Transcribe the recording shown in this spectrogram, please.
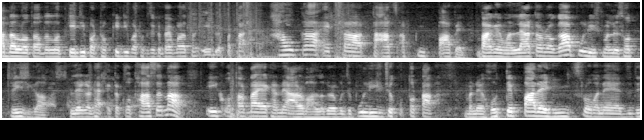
আদালত আদালত কেডি পাঠক কেডি পাঠক যে একটা ব্যাপার আছে, এই ব্যাপারটা হালকা একটা টাচ আপনি পাবেন। বাঘে মারলে আঠারো গা, পুলিশ মারলে ছত্রিশ গা। লেখাটা একটা কথা আছে না? এই কথাটা এখানে আরও ভালো করে বলছে। পুলিশ যে কতটা মানে হতে পারে হিংস্র মানে যদি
